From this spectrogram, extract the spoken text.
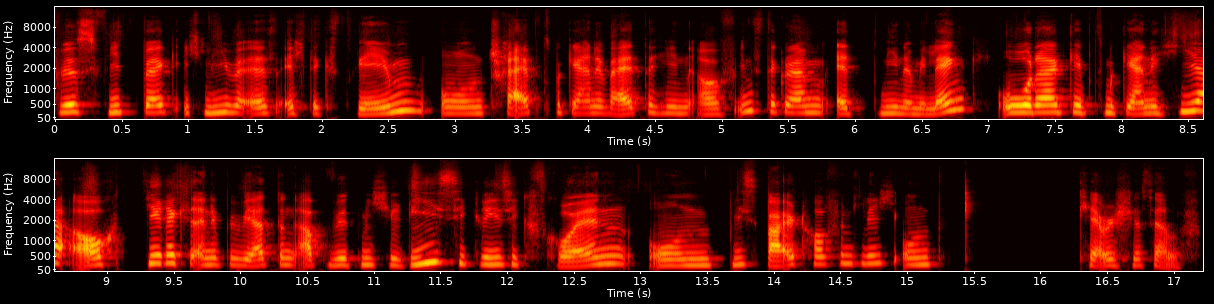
fürs Feedback. Ich liebe es echt extrem und schreibt mir gerne weiterhin auf Instagram at Nina Milenk oder gebt mir gerne hier auch direkt eine Bewertung ab. Würde mich riesig, riesig freuen und bis bald hoffentlich und cherish yourself.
